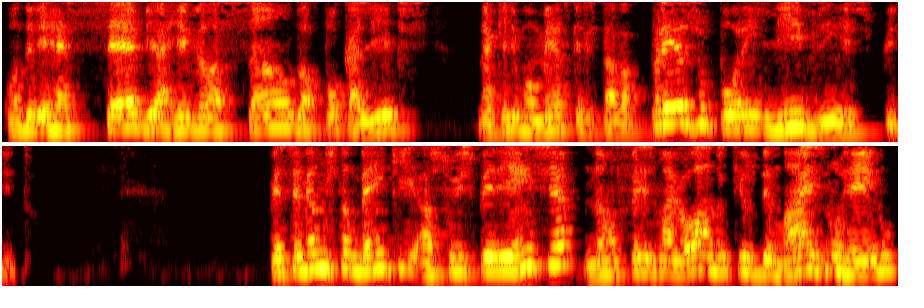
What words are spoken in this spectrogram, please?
quando ele recebe a revelação do Apocalipse, naquele momento que ele estava preso, porém livre em espírito. Percebemos também que a sua experiência não fez maior do que os demais no reino,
